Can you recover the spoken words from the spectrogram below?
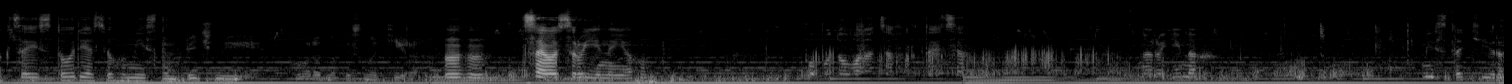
Так, це історія цього міста. Античний город написано Тіра. Угу. Це ось руїни його. Побудована ця фортеця на руїнах міста Тіра.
